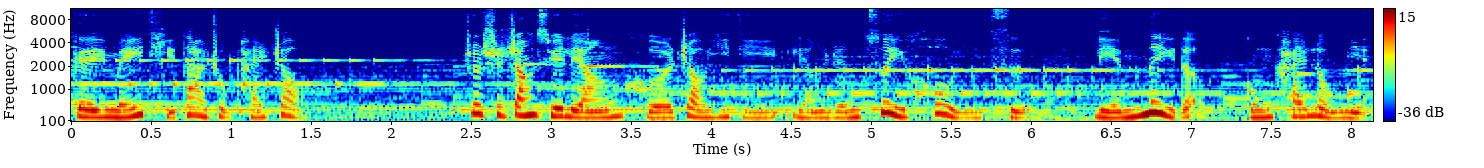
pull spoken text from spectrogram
给媒体大众拍照，这是张学良和赵一荻两人最后一次联袂的公开露面。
